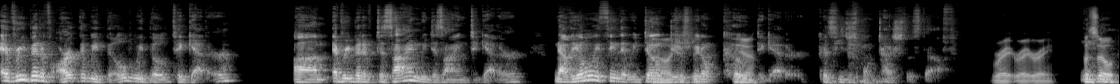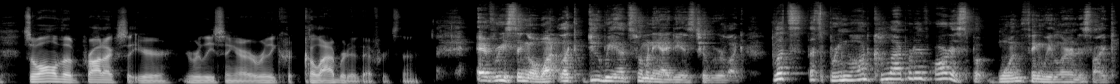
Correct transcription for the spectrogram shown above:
every bit of art that we build, we build together. Um, every bit of design we design together. Now the only thing that we don't oh, do is we don't code yeah. together because he just won't touch the stuff. Right, right, right. But mm-hmm. so so all the products that you're releasing are really cr- collaborative efforts then. Every single one, like dude, we had so many ideas too. We were like, let's let's bring on collaborative artists. But one thing we learned is like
